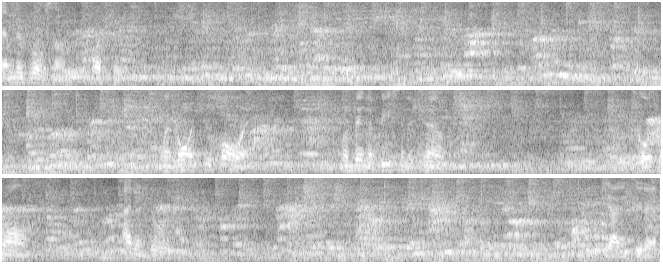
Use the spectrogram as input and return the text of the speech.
Damn near broke something. What's this? When going too hard, when being a beast in the gym goes wrong, I didn't do it. Yeah, didn't see that.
